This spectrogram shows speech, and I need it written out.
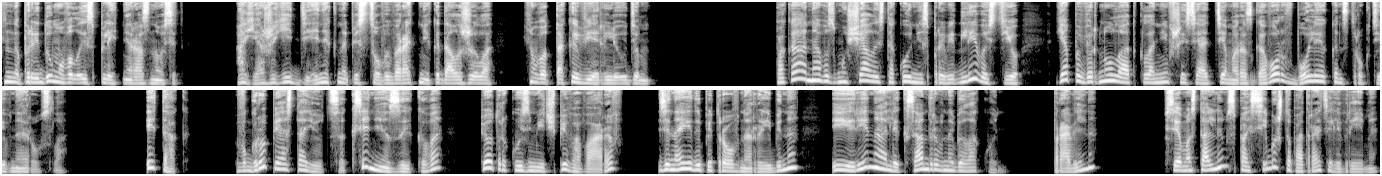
Напридумывала и сплетни разносит. А я же ей денег на песцовый воротник одолжила. Вот так и верь людям. Пока она возмущалась такой несправедливостью, я повернула отклонившийся от темы разговор в более конструктивное русло. Итак, в группе остаются Ксения Зыкова, Петр Кузьмич Пивоваров, Зинаида Петровна Рыбина и Ирина Александровна Белоконь. Правильно? Всем остальным спасибо, что потратили время.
